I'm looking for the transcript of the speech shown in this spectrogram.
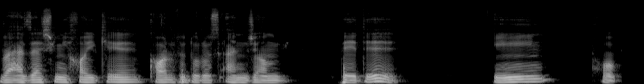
و ازش می‌خوای که کارتو درست انجام بده این خب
